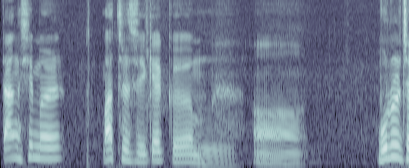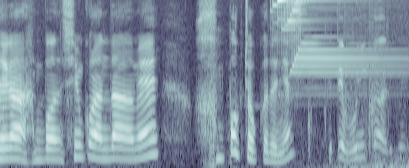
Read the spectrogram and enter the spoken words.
땅심을 맡을 수 있게끔 음. 어, 물을 제가 한번 심고 난 다음에 흠뻑 줬거든요. 그때 보니까 이렇게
